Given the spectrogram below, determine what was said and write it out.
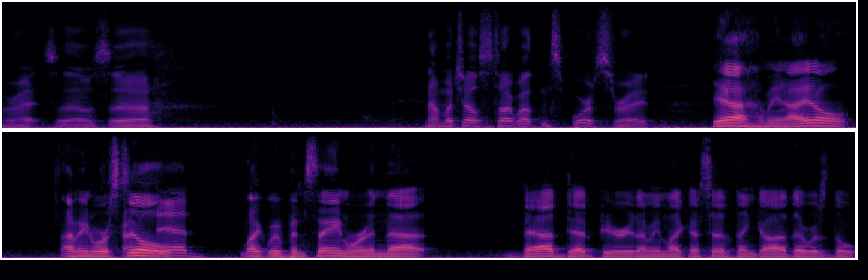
All right, so that was uh not much else to talk about in sports, right? Yeah, I mean I don't. I mean we're Kinda still dead. like we've been saying we're in that bad dead period. I mean like I said, thank God there was the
